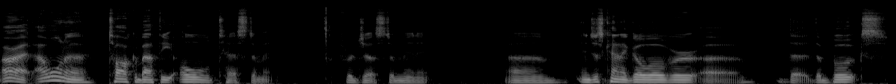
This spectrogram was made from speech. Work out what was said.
All right, I want to talk about the Old Testament for just a minute, um, and just kind of go over uh, the the books,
